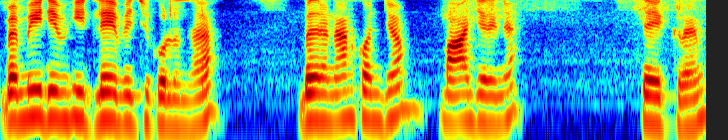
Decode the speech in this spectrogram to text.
இப்போ மீடியம் ஹீட்லேயே வச்சுக்கொள்ளுங்க இப்போ இதில் நான் கொஞ்சம் மாஞ்சரினை சேர்க்குறேன்.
